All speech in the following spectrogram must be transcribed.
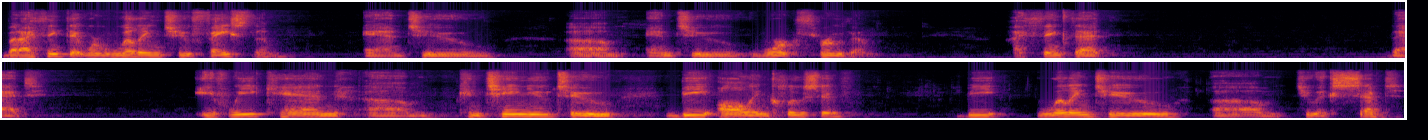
but I think that we're willing to face them and to um, and to work through them. I think that that if we can um, continue to be all inclusive, be willing to um, to accept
